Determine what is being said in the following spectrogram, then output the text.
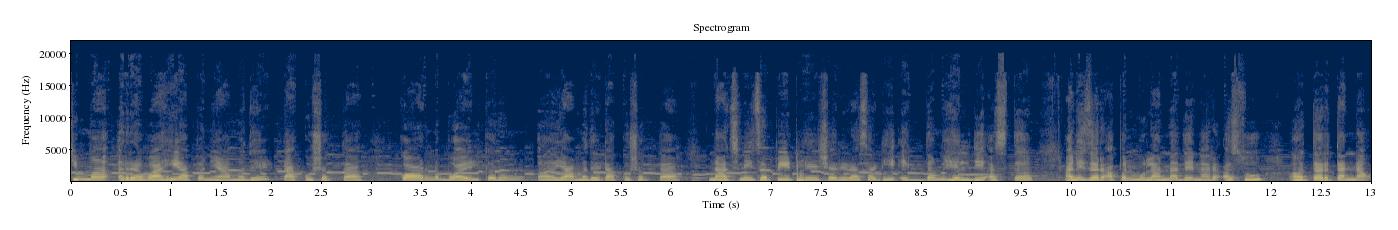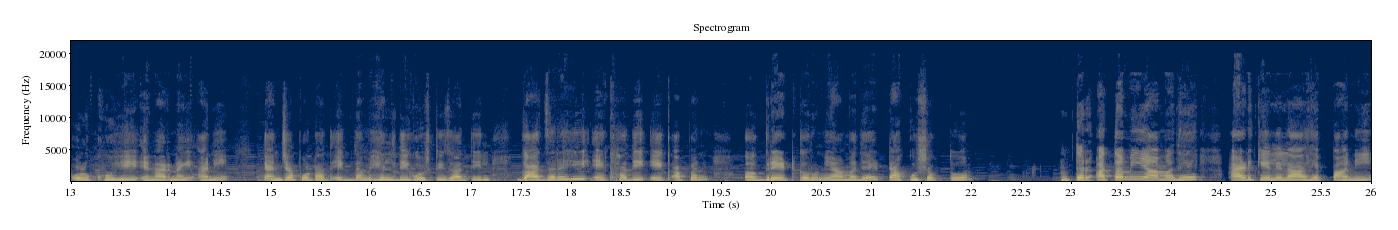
किंवा रवाही आपण यामध्ये टाकू शकता. कॉर्न बॉईल करून यामध्ये टाकू शकता. नाचणीचं पीठ हे शरीरासाठी एकदम हेल्दी असतं. आणि जर आपण मुलांना देणार असू तर त्यांना ओळखूही येणार नाही आणि त्यांच्या पोटात एकदम हेल्दी गोष्टी जातील. गाजरही एखादी एक आपण ग्रेट करून यामध्ये टाकू शकतो. तर आता मी यामध्ये ॲड केलेलं आहे पाणी.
